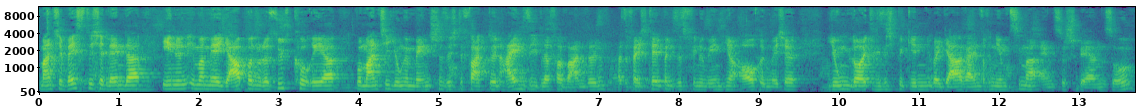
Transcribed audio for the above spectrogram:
Manche westliche Länder ähneln immer mehr Japan oder Südkorea, wo manche junge Menschen sich de facto in Einsiedler verwandeln. Also vielleicht kennt man dieses Phänomen hier auch, irgendwelche jungen Leute, die sich beginnen, über Jahre einfach in ihrem Zimmer einzusperren. So.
